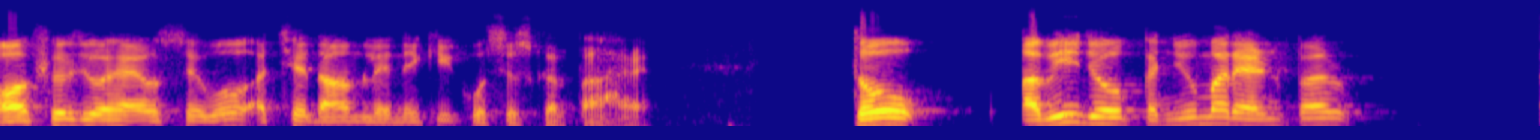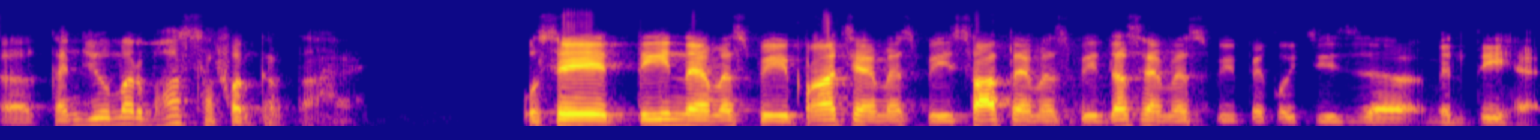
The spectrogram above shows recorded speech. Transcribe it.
और फिर जो है उससे वो अच्छे दाम लेने की कोशिश करता है। तो अभी जो कंज्यूमर एंड पर कंज्यूमर बहुत सफ़र करता है। उसे तीन एम एस पी पाँच एम एस पी सात एम एस पी दस एम एस पी पे कोई चीज़ मिलती है।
